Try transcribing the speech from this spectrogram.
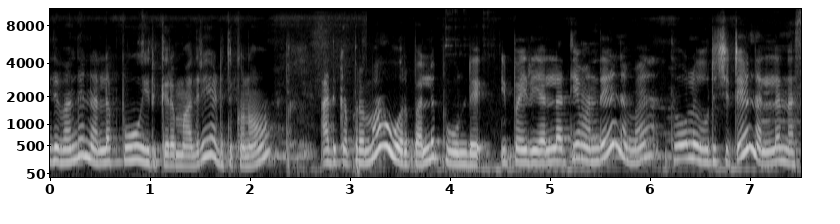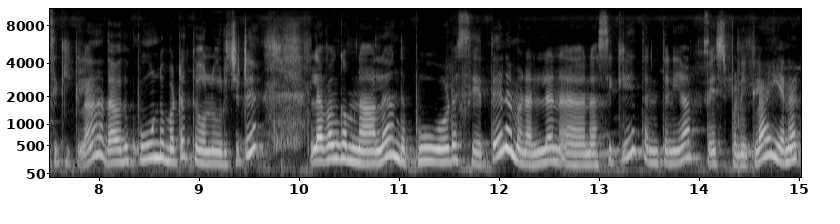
இது வந்து நல்ல பூ இருக்கிற மாதிரி எடுத்துக்கணும். அதுக்கப்புறமா ஒரு பல்லு பூண்டு. இப்போ இது எல்லாத்தையும் வந்து நம்ம தோலை உரிச்சிட்டு நல்லா நசுக்கிக்கலாம். அதாவது பூண்டு மட்டும் தோல் உரிச்சிட்டு லவங்கம்னால அந்த பூவோடு சேர்த்து நம்ம நல்லா ந- நசுக்கி தனித்தனியாக பேஸ்ட் பண்ணிக்கலாம். ஏன்னா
